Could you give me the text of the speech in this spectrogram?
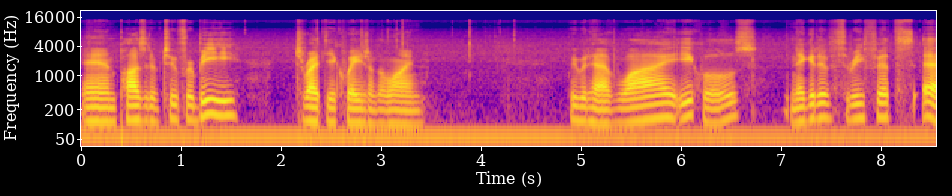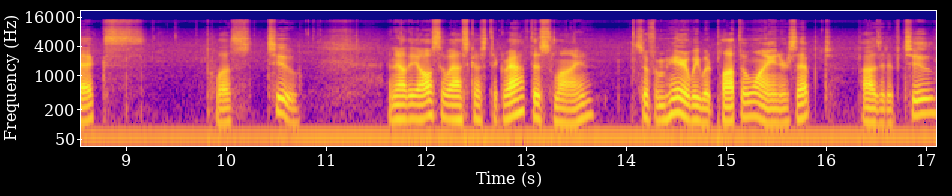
and positive 2 for b to write the equation of the line. We would have y equals negative 3 fifths x plus 2. And now they also ask us to graph this line. So from here we would plot the y-intercept, positive 2.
